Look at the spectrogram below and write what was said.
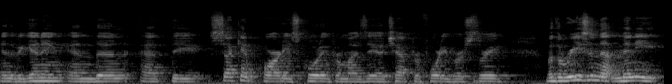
in the beginning. And then at the second part, he's quoting from Isaiah chapter 40, verse 3. But the reason that many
